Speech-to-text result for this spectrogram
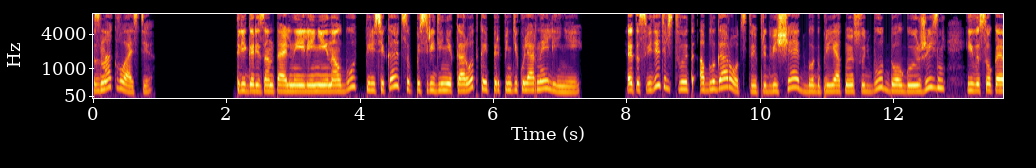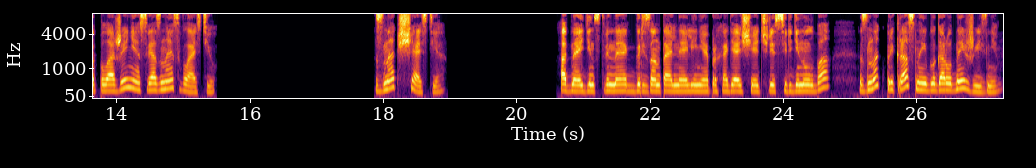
Знак власти. Три горизонтальные линии на лбу пересекаются посередине короткой перпендикулярной линией. Это свидетельствует о благородстве, предвещает благоприятную судьбу, долгую жизнь и высокое положение, связанное с властью. Знак счастья. Одна единственная горизонтальная линия, проходящая через середину лба, знак прекрасной и благородной жизни.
